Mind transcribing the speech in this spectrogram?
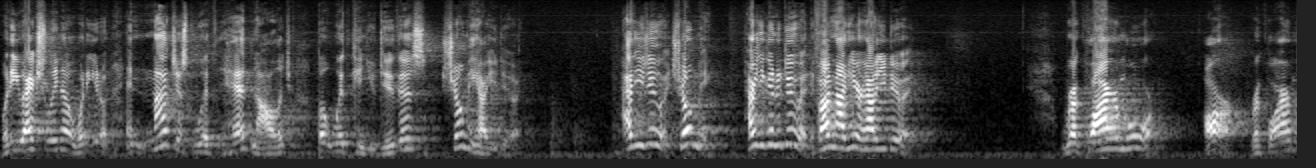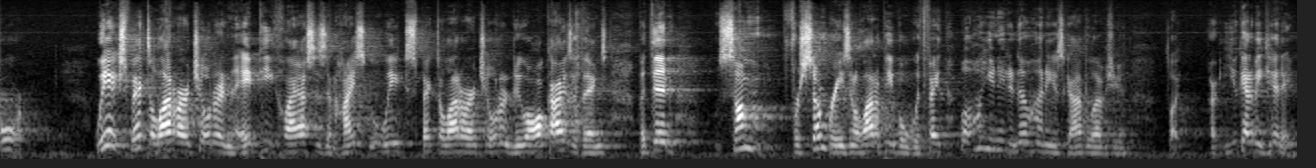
What do you actually know? What do you know? And not just with head knowledge, but with can you do this? Show me how you do it. How do you do it? Show me. How are you going to do it? If I'm not here, how do you do it? Require more. R, require more. We expect a lot of our children in AP classes in high school, we expect a lot of our children to do all kinds of things, but then some, for some reason, a lot of people with faith, well, all you need to know, honey, is God loves you. It's like, you got to be kidding.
